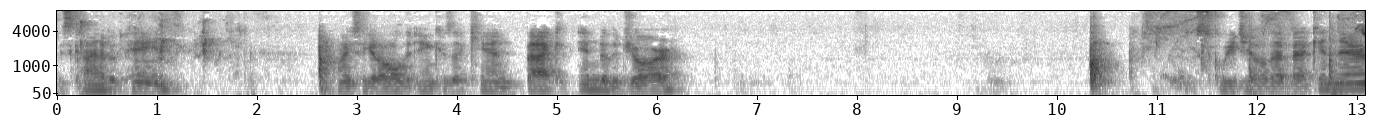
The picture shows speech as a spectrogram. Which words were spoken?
is kind of a pain. I like to get all the ink as I can back into the jar. Squeegee all that back in there.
